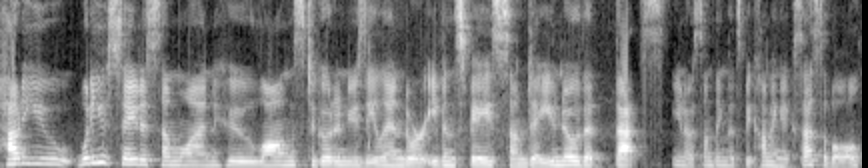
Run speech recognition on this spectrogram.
How do you what do you say to someone who longs to go to New Zealand or even space someday? You know that that's, you know, something that's becoming accessible.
